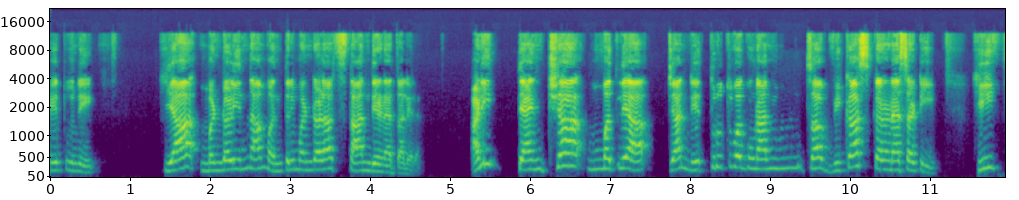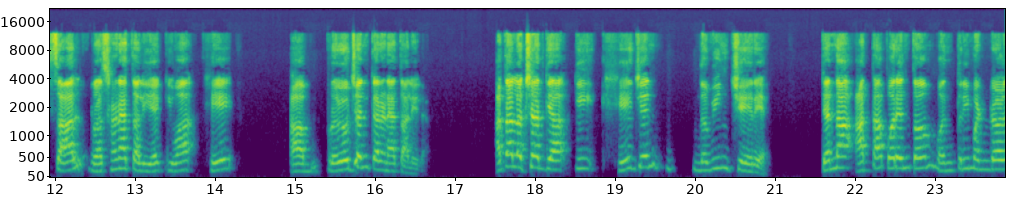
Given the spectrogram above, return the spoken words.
हेतूने या मंडळींना मंत्रिमंडळात स्थान देण्यात आलेलं आहे. आणि त्यांच्या मधल्या ज्या नेतृत्व गुणांचा विकास करण्यासाठी ही चाल रचण्यात आली आहे किंवा हे प्रयोजन करण्यात आलेलं आहे. आता लक्षात घ्या की हे जे नवीन चेहरे आहेत त्यांना आतापर्यंत मंत्रिमंडळ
